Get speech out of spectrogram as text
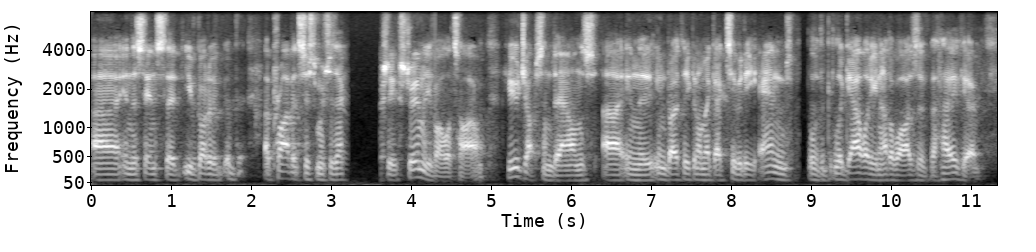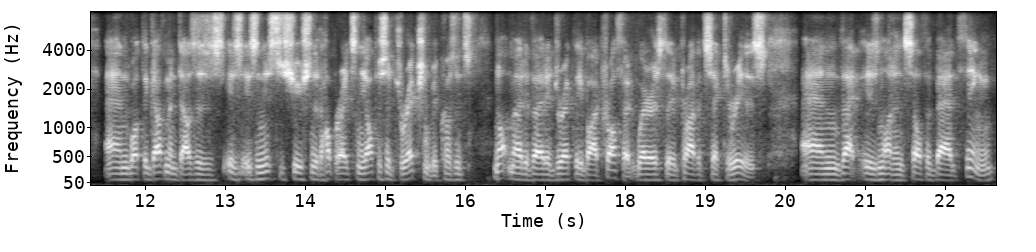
Uh, in the sense that you've got a, a, a private system which is actually actually extremely volatile, huge ups and downs uh, in the in both economic activity and the legality and otherwise of behaviour. And what the government does is, is is an institution that operates in the opposite direction because it's not motivated directly by profit, whereas the private sector is, and that is not in itself a bad thing.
